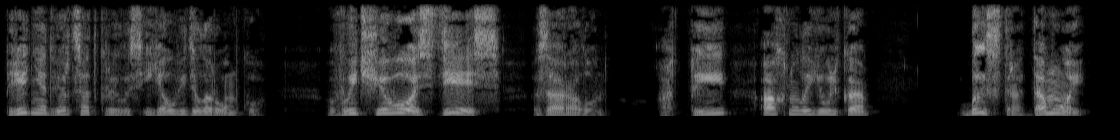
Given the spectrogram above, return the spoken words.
Передняя дверца открылась, и я увидела Ромку. «Вы чего здесь?» — заорал он. «А ты?» — ахнула Юлька. «Быстро, домой!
